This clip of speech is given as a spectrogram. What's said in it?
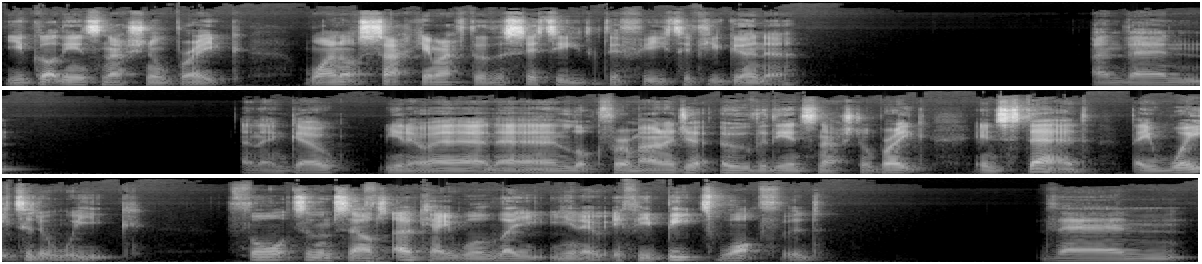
you've got the international break. Why not sack him after the City defeat if you're gonna? And then and then go, you know, and, and look for a manager over the international break. Instead, they waited a week, thought to themselves, okay, well, they, you know, if he beats Watford, then,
